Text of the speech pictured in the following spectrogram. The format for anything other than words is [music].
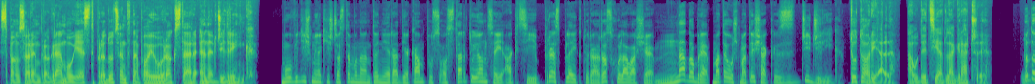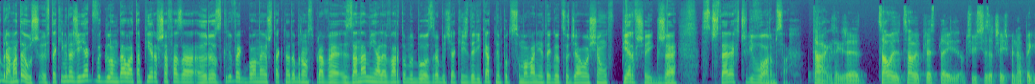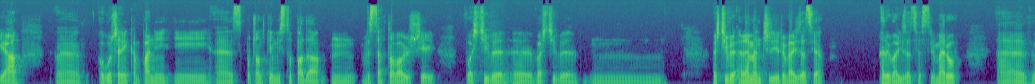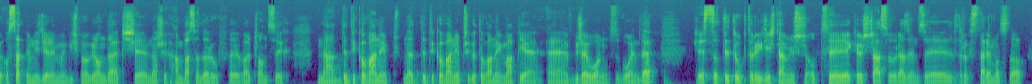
Sponsorem programu jest producent napoju Rockstar Energy Drink. Mówiliśmy jakiś czas temu na antenie Radia Campus o startującej akcji Pressplay, która rozhulała się na dobre. Mateusz Matysiak z GG League. Tutorial. Audycja dla graczy. No dobra, Mateusz, w takim razie jak wyglądała ta pierwsza faza rozgrywek, bo ona już tak na dobrą sprawę za nami, ale warto by było zrobić jakieś delikatne podsumowanie tego, co działo się w pierwszej grze z czterech, czyli w Wormsach. Tak, także cały, cały pressplay oczywiście zaczęliśmy na PGA, e, ogłoszenie kampanii i e, z początkiem listopada mm, wystartował już jej właściwy, e, właściwy, mm, właściwy element, czyli rywalizacja rywalizacja streamerów. E, w ostatnią niedzielę mogliśmy oglądać e, naszych ambasadorów e, walczących na dedykowanej, na dedykowanie przygotowanej mapie w grze Worms WMD. Jest to tytuł, który gdzieś tam już od jakiegoś czasu razem z, z Rockstarem mocno,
